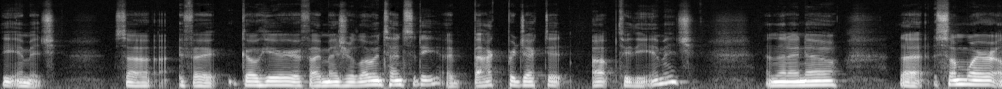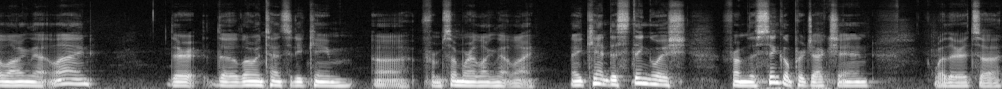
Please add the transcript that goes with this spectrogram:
the image. So if I go here, if I measure low intensity, I back project it up to the image, and then I know that somewhere along that line, there the low intensity came uh, from somewhere along that line. Now you can't distinguish from the single projection whether it's a,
